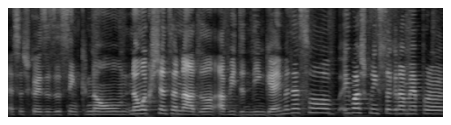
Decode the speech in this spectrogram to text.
essas coisas assim que não, não acrescenta nada à vida de ninguém, mas é só, eu acho que o Instagram é para,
